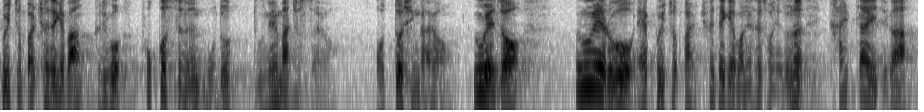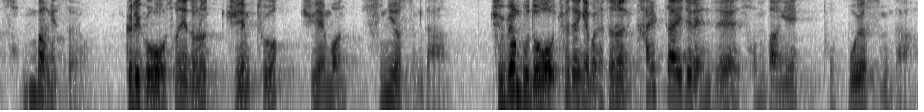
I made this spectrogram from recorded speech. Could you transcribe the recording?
f2.8 최대 개방 그리고 포커스는 모두 눈에 맞췄어요. 어떠신가요? 의외죠? 의외로 f2.8 최대 개방에서의 선예도는 칼자이즈가 선방했어요. 그리고 선예도는 GM2, GM1 순이었습니다. 주변부도 최대 개방에서는 칼자이즈 렌즈의 선방이 돋보였습니다.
